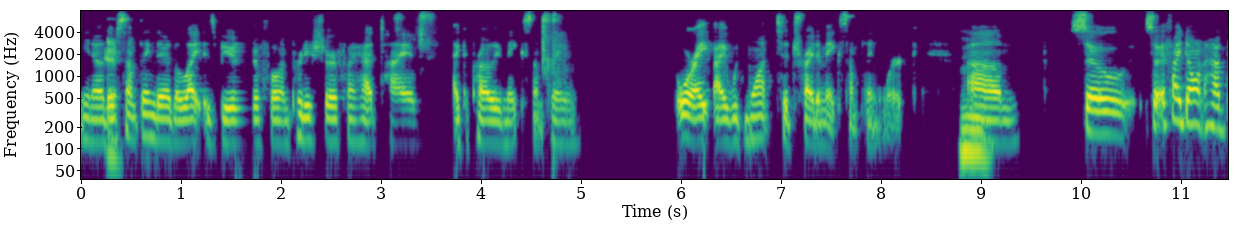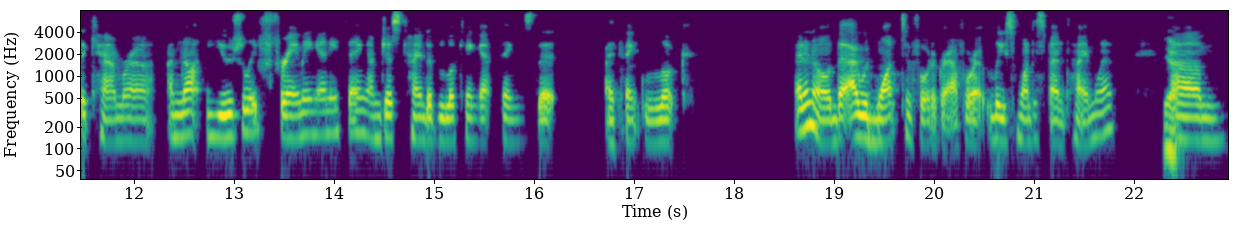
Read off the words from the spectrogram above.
You know, there's something there. The light is beautiful. I'm pretty sure if I had time, I could probably make something, or I, I would want to try to make something work. Mm. Um, so, so if I don't have the camera, I'm not usually framing anything. I'm just kind of looking at things that I think look, I don't know, that I would want to photograph or at least want to spend time with. Yeah. Um,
